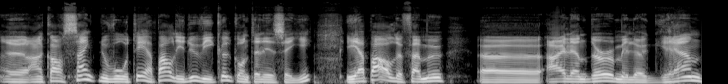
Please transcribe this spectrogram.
euh, encore cinq nouveautés, à part les deux véhicules qu'on allé essayer. Et à part le fameux euh, Highlander, mais le Grand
